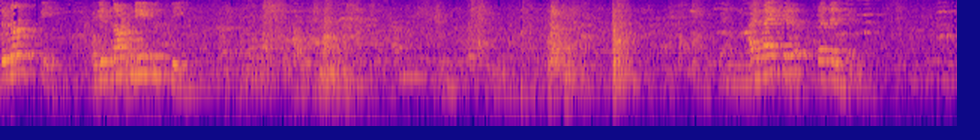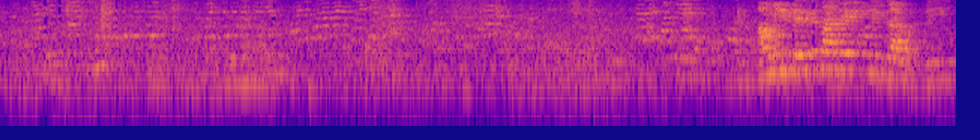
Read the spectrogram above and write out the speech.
do not speak. It is not need to speak. I write here present tense. How many tenses are there in English grammar?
